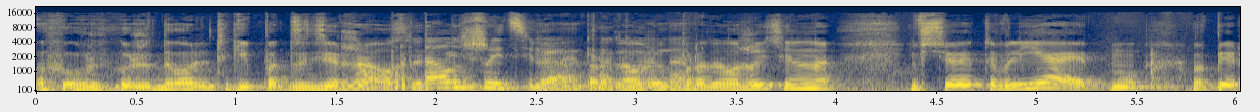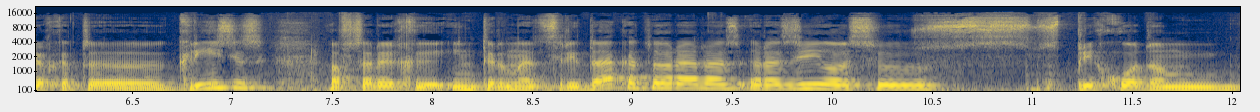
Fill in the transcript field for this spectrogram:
уже довольно-таки подзадержался. Ну, продолжительно. Да, продолж, да. продолжительно. И все это влияет. Ну, во-первых, это кризис, во-вторых, интернет-среда, которая раз, развилась с, с приходом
